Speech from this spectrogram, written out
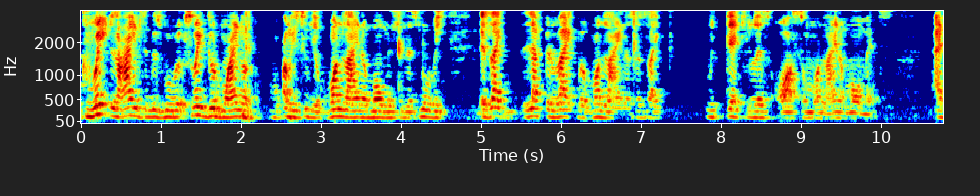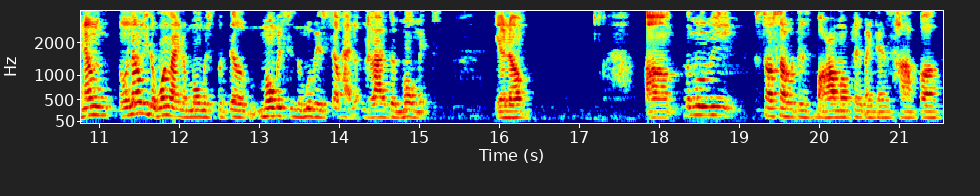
great lines in this movie. So many good wine. I mean, excuse me, one-liner moments in this movie. It's like left and right with one-liners. It's like ridiculous, awesome one-liner moments. And not, not only the one-liner moments, but the moments in the movie itself had a lot of good moments. You know, um, the movie starts out with this bomber played by Dennis Hopper.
